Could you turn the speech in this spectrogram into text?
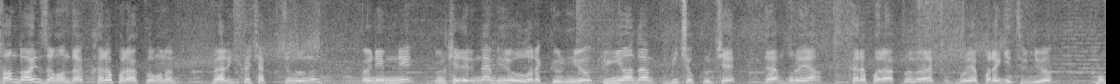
tam da aynı zamanda kara para aklamanın, vergi kaçakçılığının önemli ülkelerinden biri olarak görünüyor. Dünyadan birçok ülkeden buraya kara para aklanarak buraya para getiriliyor. Bu,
